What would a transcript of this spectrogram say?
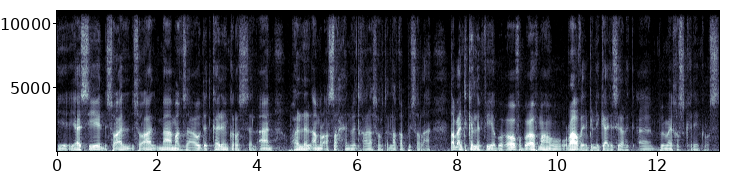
ياسين. سؤال سؤال ما مغزى عودة كاريون كروس الآن؟ وهل الأمر أصح أنه يدخل على صورة اللقب بسرعة؟ طبعا تكلم فيه أبو عوف. أبو عوف ما هو راضي باللي قاعد يصير آه، بما يخص كاريون كروس.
